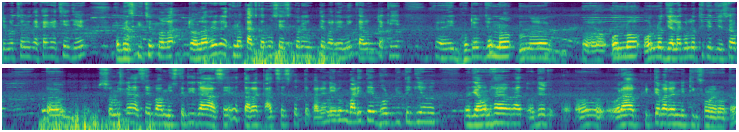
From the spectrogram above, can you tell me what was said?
এবছরে দেখা গেছে যে বেশ কিছু ট্রলা- ট্রলারের এখনও কাজকর্ম শেষ করে উঠতে পারেনি। কারণটা কি? এই ভোটের জন্য অন্য অন্য জেলাগুলো থেকে যেসব শ্রমিকরা আসে বা মিস্ত্রিরা আসে তারা কাজ শেষ করতে পারেনি এবং বাড়িতে ভোট দিতে গিয়েও যেমন হয় ওরা, ওদের ওরা ফিরতে পারেননি ঠিক সময় মতো।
